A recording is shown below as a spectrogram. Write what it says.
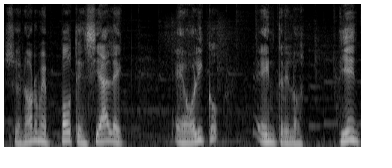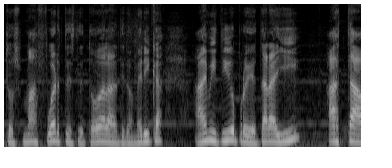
Su enorme potencial e-, eólico entre los vientos más fuertes de toda Latinoamérica ha emitido proyectar allí hasta,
